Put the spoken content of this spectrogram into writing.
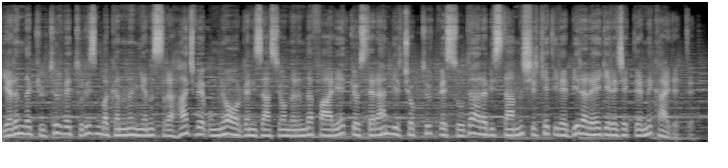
yarın da Kültür ve Turizm Bakanı'nın yanı sıra hac ve umre organizasyonlarında faaliyet gösteren birçok Türk ve Suudi Arabistanlı şirket ile bir araya geleceklerini kaydetti.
